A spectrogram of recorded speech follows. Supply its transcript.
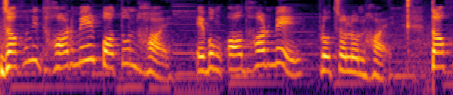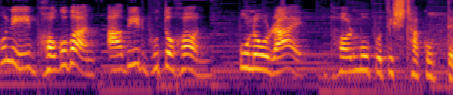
যখনই ধর্মের পতন হয় এবং অধর্মের প্রচলন হয় তখনই ভগবান আবির্ভূত হন পুনরায় ধর্ম প্রতিষ্ঠা করতে।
